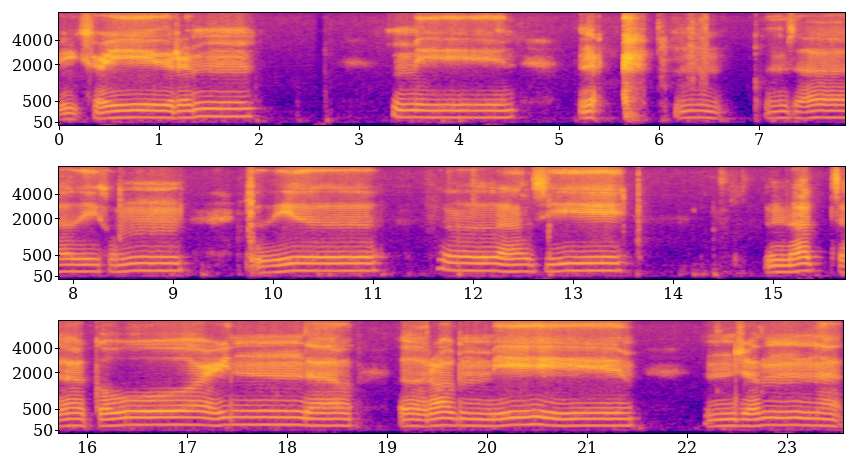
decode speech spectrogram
بخير من ذلكم للذي نتقوا عند ربهم جنة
